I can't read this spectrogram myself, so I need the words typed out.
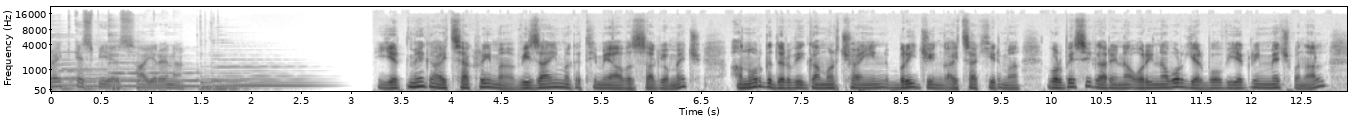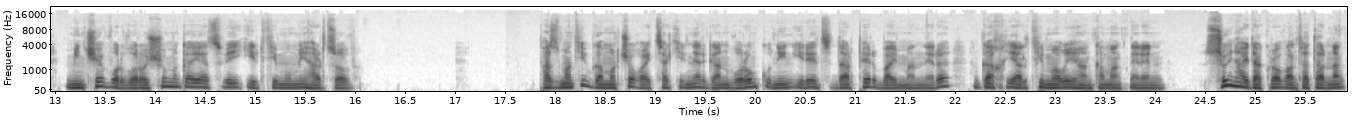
մտրեք SPS հայրենը։ Երբ մեկ այցակրիմը վիզայի մգթիմի ավսալյո մեջ անոր գդրվի գամրջային բրիջինգ այցակիրմը, որբեսի գարենա օրինավոր երբով երկրի մեջ մնալ, ինչեւ որ որոշումը կայացվի իր թիմումի հարցով։ Բազմաթիվ գամրջող այցակիրներ կան, որոնք ունին իրենց դարբեր պայմանները գախյալ թիմողի հանգամանքներեն։ Սույն հայտակրով անդրադառնանք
